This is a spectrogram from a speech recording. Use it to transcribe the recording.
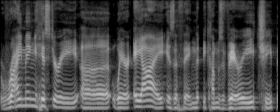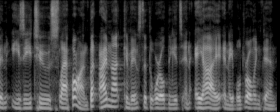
rhyming history uh, where AI is a thing that becomes very cheap and easy to slap on. But I'm not convinced that the world needs an AI enabled rolling pin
